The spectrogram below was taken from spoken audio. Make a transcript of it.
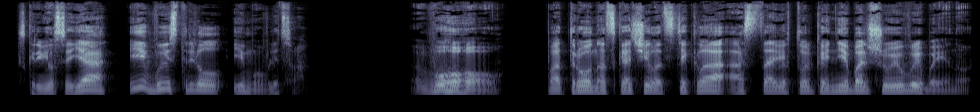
— скривился я и выстрелил ему в лицо. «Воу!» Патрон отскочил от стекла, оставив только небольшую выбоину,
